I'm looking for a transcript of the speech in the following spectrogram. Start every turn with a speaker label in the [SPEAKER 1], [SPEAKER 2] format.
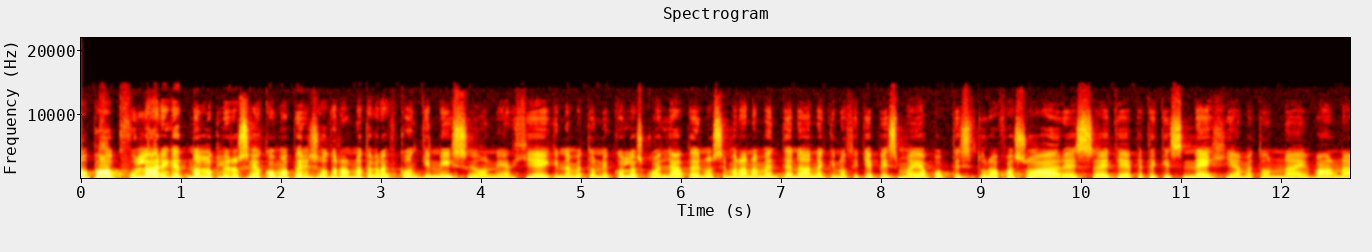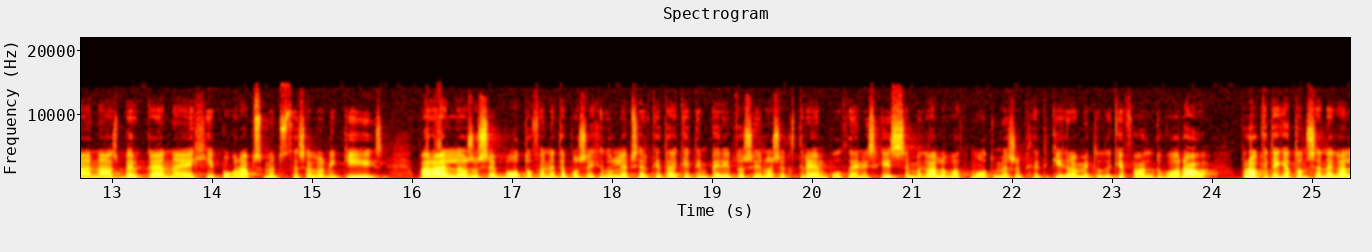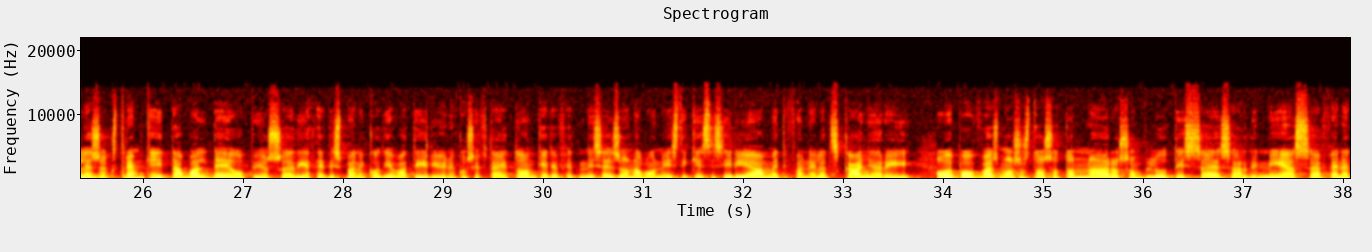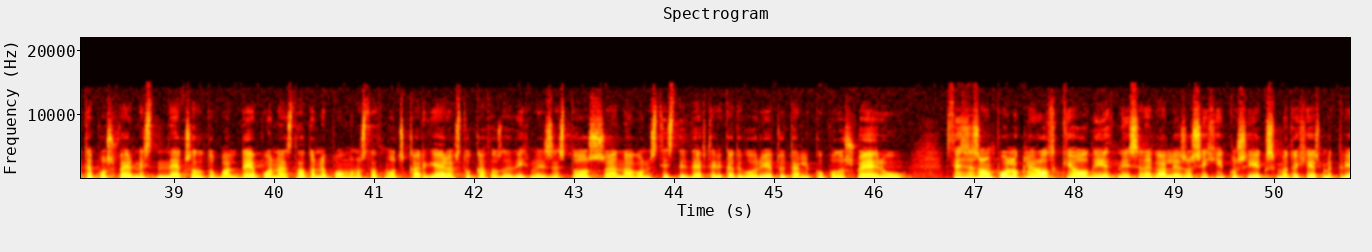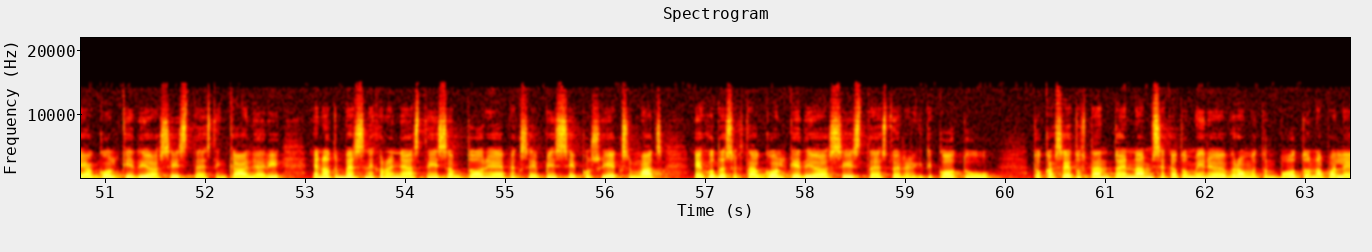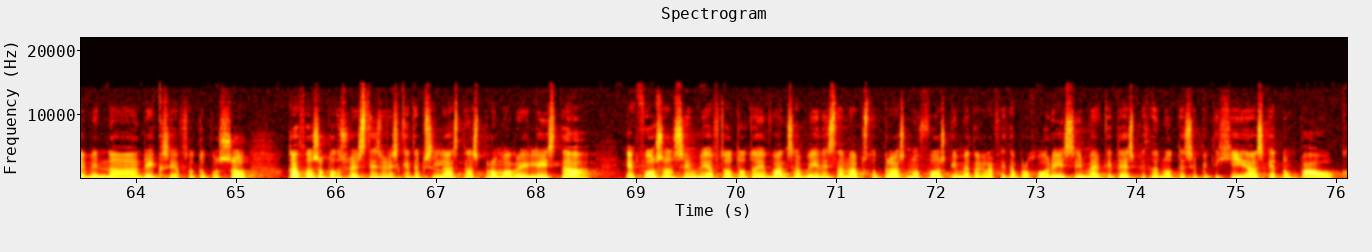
[SPEAKER 1] Ο Πάουκ φουλάρει για την ολοκλήρωση ακόμα περισσότερων μεταγραφικών κινήσεων. Η αρχή έγινε με τον Νίκολας Σκουαλιάτα, ενώ σήμερα αναμένεται να ανακοινωθεί και επίσημα η απόκτηση του Ράφα Σοάρες και έπεται και συνέχεια με τον Ιβάν Νάσμπερκ να έχει υπογράψει με τους Θεσσαλονίκη. Παράλληλα, ο Ζωσέ Μπότο φαίνεται πως έχει δουλέψει αρκετά και την περίπτωση ενός εξτρέμ που θα ενισχύσει σε μεγάλο βαθμό τη μεσοεπιθετική γραμμή του δικεφάλου του Βορρά. Πρόκειται για τον Σενεγαλέζο Εκστρέμ Κεϊτά Μπαλντέ, ο οποίος ε, διαθέτει ισπανικό διαβατήριο, είναι 27 ετών και τη φετινή σεζόν αγωνίστηκε στη Συρία με τη φανέλα της Κάλιαρη. Ο υποβιβασμός ωστόσο των ε, Ροσομπλού της ε, Σαρδινίας φαίνεται πως φέρνει στην έξοδο τον Μπαλντέ που αναζητά τον επόμενο σταθμό της καριέρας του, καθώς δεν δείχνει ζεστός να αγωνιστεί στη δεύτερη κατηγορία του Ιταλικού ποδοσφαίρου. Στη σεζόν που ολοκληρώθηκε, ο διεθνής Σενεγαλέζος είχε 26 συμμετοχές με 3 γκολ και 2 ασίστα στην Κάλιαρη, ενώ την περσινή χρονιά στη Σαμπτόρια έπαιξε επίσης 26 μάτς, έχοντας 7 γκολ και 2 ασίστα στο ενεργητικό του. Το κασέ του φτάνει το 1,5 εκατομμύριο ευρώ με τον Πότο να παλεύει να ρίξει αυτό το ποσό, καθώς ο ποδοσφαιριστής βρίσκεται ψηλά στην ασπρόμαυρη λίστα. Εφόσον συμβεί αυτό, τότε ο Ιβάν Σαββίδης θα ανάψει το πράσινο φως και η μεταγραφή θα προχωρήσει με αρκετές πιθανότητες επιτυχίας για τον ΠΑΟΚ.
